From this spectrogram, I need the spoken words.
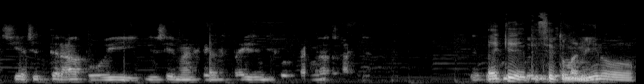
si accetterà poi insieme anche agli altri paesi in difficoltà come la Spagna è che ti sento malino,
